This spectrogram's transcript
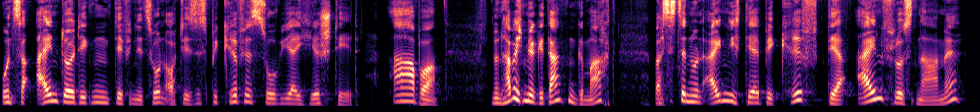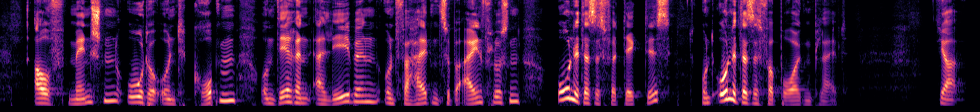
und zur eindeutigen Definition auch dieses Begriffes, so wie er hier steht. Aber nun habe ich mir Gedanken gemacht, was ist denn nun eigentlich der Begriff der Einflussnahme auf Menschen oder und Gruppen, um deren Erleben und Verhalten zu beeinflussen, ohne dass es verdeckt ist und ohne dass es verborgen bleibt. Ja,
